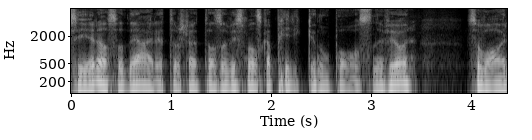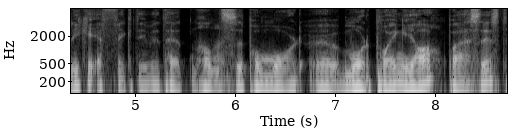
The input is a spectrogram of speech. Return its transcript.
sier, altså, det er rett og slett altså, Hvis man skal pirke noe på Åsen i fjor, så var ikke effektiviteten hans på mål, øh, målpoeng, ja, på assist,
